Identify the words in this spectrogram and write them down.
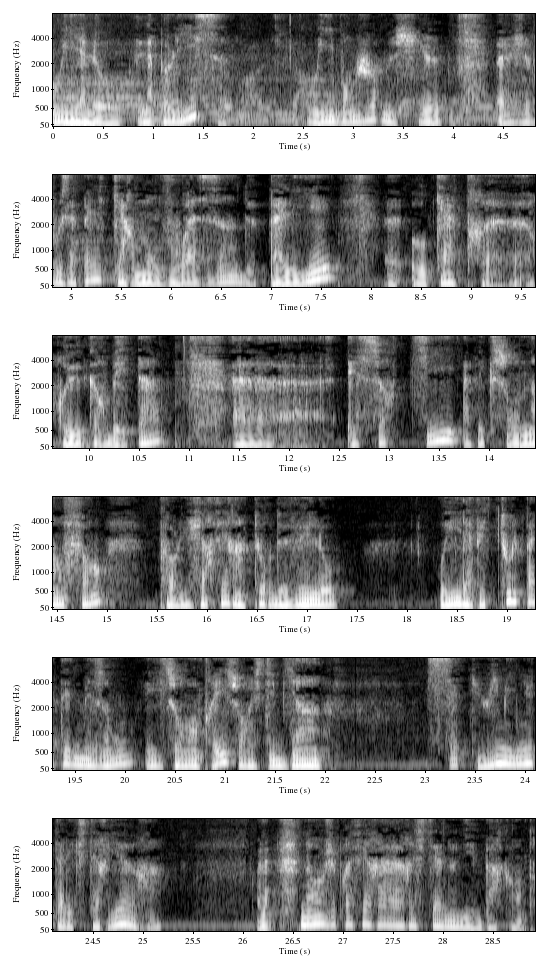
Oui, allô, la police? Oui, bonjour monsieur. Euh, je vous appelle car mon voisin de palier, euh, au 4 euh, rue Gambetta, est sorti avec son enfant pour lui faire faire un tour de vélo. Oui, il a fait tout le pâté de maison et ils sont rentrés, ils sont restés bien 7-8 minutes à l'extérieur. hein. Voilà. Non, je préfère euh, rester anonyme par contre.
